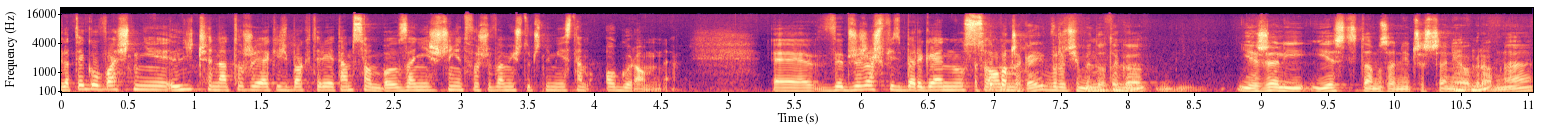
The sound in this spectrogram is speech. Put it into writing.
Dlatego właśnie liczę na to, że jakieś bakterie tam są, bo zanieczyszczenie tworzywami sztucznymi jest tam ogromne. E, wybrzeża Spitsbergenu są... To poczekaj, wrócimy do tego. Mhm. Jeżeli jest tam zanieczyszczenie mhm. ogromne,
